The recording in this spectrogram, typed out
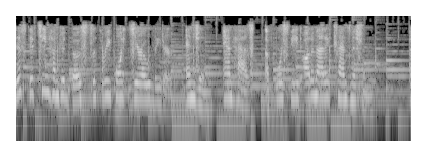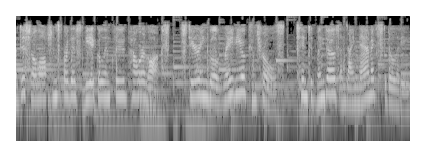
This 1500 boasts a 3.0-liter engine, and has a 4-speed automatic transmission. Additional options for this vehicle include power locks, steering wheel radio controls, tinted windows and dynamic stability.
